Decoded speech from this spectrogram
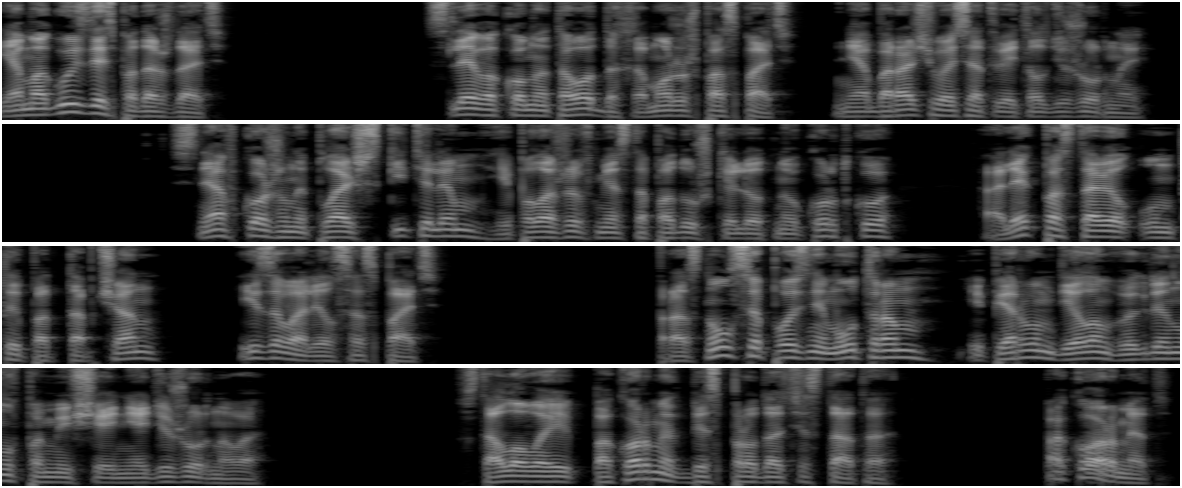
Я могу здесь подождать?» «Слева комната отдыха, можешь поспать», — не оборачиваясь, ответил дежурный. Сняв кожаный плащ с кителем и положив вместо подушки летную куртку, Олег поставил унты под топчан и завалился спать. Проснулся поздним утром и первым делом выглянул в помещение дежурного. «В столовой покормят без продатистата?» «Покормят.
